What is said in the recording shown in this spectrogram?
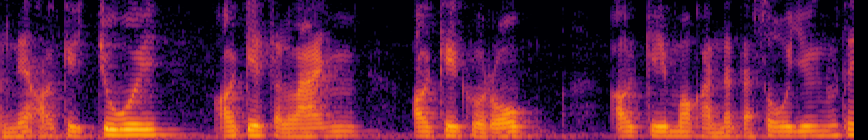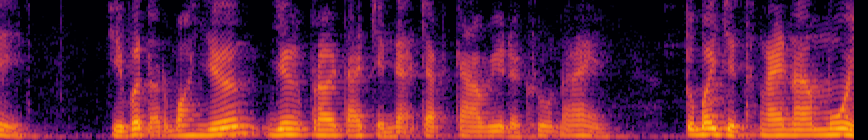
ម្នាក់ឲ្យគេជួយឲ្យគេស្រឡាញ់ឲ្យគេគោរពឲ្យគេមកអាណិតអាសូរយើងនោះទេជីវិតរបស់យើងយើងត្រូវតែជាអ្នកចាត់ការវាដោយខ្លួនឯងទោះបីជាថ្ងៃណាមួយ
